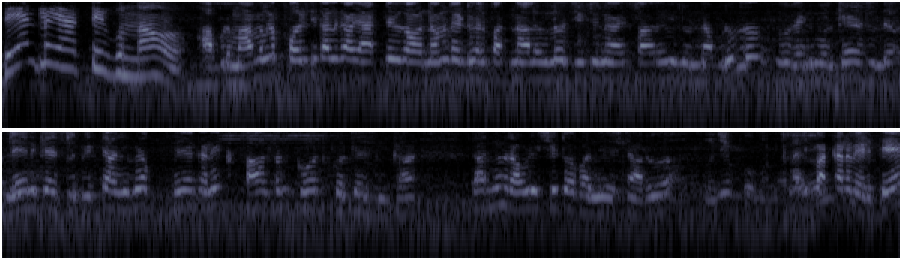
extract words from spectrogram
దేంట్లో యాక్టివ్గా ఉన్నావు? అప్పుడు మామూలుగా పొలిటికల్గా యాక్టివ్గా ఉన్నాం. రెండు వేల పద్నాలుగులో జీటీ నాయుడు సార్ వీళ్ళు ఉన్నప్పుడు రెండు మూడు కేసులు లేని కేసులు పెట్టి అవి కూడా ఫేక్ అని ఫాల్స్ అని కోర్టు కొట్టేసింది కా- దాని మీద రౌడీ షీట్ ఓపెన్ చేసినారు. అది పక్కన పెడితే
